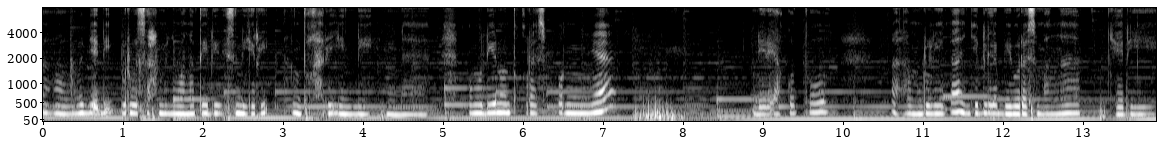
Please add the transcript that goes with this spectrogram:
uh, jadi berusaha menyemangati diri sendiri untuk hari ini. Nah kemudian untuk responnya diri aku tuh alhamdulillah jadi lebih bersemangat jadi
